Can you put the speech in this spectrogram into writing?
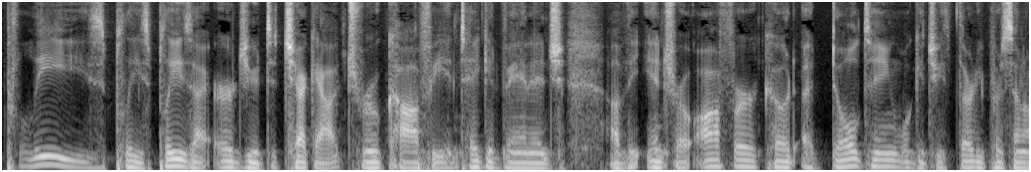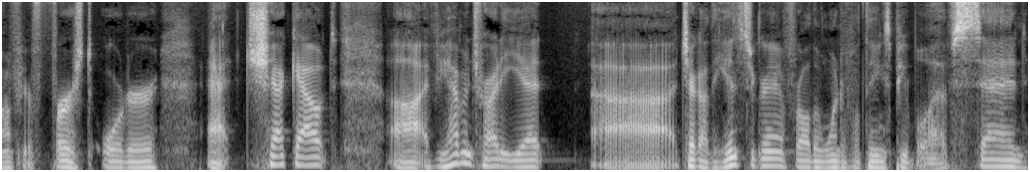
please, please, please, I urge you to check out Drew Coffee and take advantage of the intro offer. Code Adulting will get you thirty percent off your first order at checkout. Uh, if you haven't tried it yet, uh, check out the Instagram for all the wonderful things people have said.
